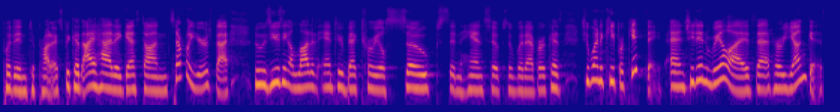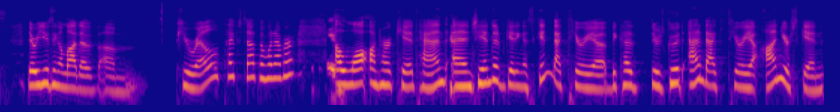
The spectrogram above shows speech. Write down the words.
put into products because I had a guest on several years back who was using a lot of antibacterial soaps and hand soaps and whatever because she wanted to keep her kids safe. And she didn't realize that her youngest, they were using a lot of um, Purell type stuff and whatever, a lot on her kid's hand. And she ended up getting a skin bacteria because there's good and bacteria on your skin.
